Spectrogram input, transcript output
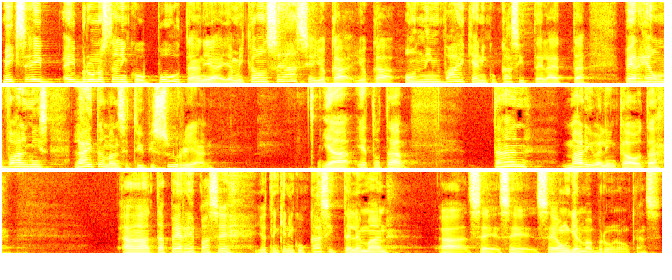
Miksi ei, ei Brunosta niin kuin puhutaan ja, ja mikä on se asia, joka, joka on niin vaikea niin kuin käsitellä, että perhe on valmis laitamaan se tyyppi syrjään. Ja, ja tota, tämän Marielin kautta tämä perhe pääsee jotenkin niin kuin käsittelemään se, se, se ongelma Brunon kanssa.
